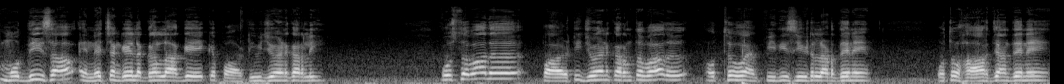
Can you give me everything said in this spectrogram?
ਮੋਦੀ ਸਾਹਿਬ ਇੰਨੇ ਚੰਗੇ ਲੱਗਣ ਲੱਗ ਗਏ ਕਿ ਪਾਰਟੀ ਵੀ ਜੁਆਇਨ ਕਰ ਲਈ। ਉਸ ਤੋਂ ਬਾਅਦ ਪਾਰਟੀ ਜੁਆਇਨ ਕਰਨ ਤੋਂ ਬਾਅਦ ਉੱਥੇ ਉਹ ਐਮਪੀ ਦੀ ਸੀਟ ਲੜਦੇ ਨੇ, ਉੱਥੋਂ ਹਾਰ ਜਾਂਦੇ ਨੇ।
